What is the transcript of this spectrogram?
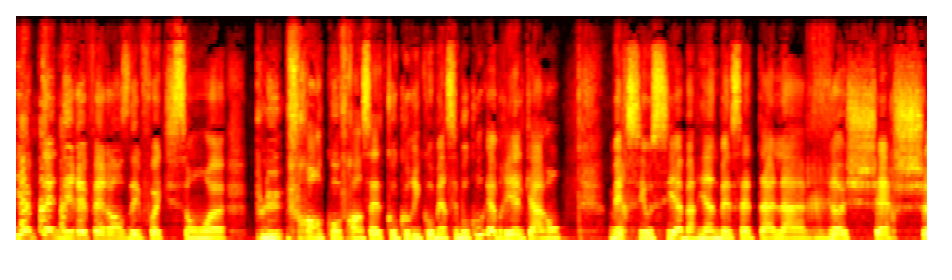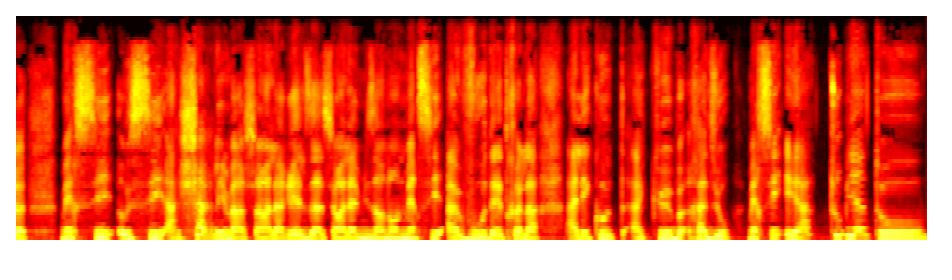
Il y a peut-être des références des fois qui sont euh, plus franco-françaises cocorico. Merci beaucoup, Gabriel Caron. Merci aussi à Marianne Bessette à la recherche. Merci aussi à Charlie Marchand à la réalisation, à la mise en onde. Merci à vous d'être là à l'écoute à Cube Radio. Merci et à tout bientôt.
